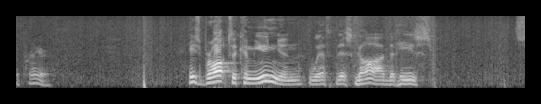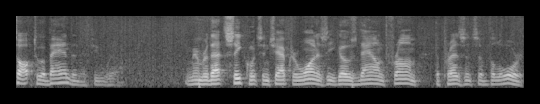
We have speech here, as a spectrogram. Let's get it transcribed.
to prayer. He's brought to communion with this God that he's sought to abandon, if you will. Remember that sequence in chapter 1 as he goes down from the presence of the Lord.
